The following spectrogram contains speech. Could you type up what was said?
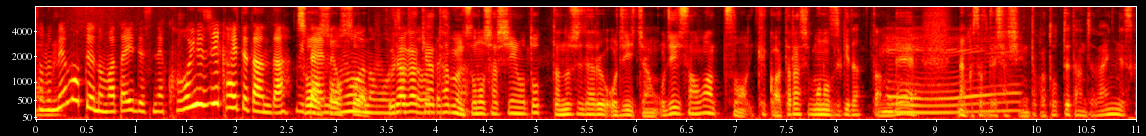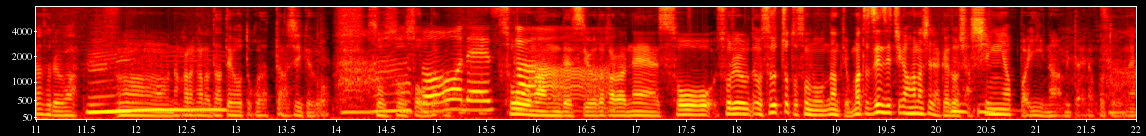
そのメモっていうのまたいいですね。こういう字書いてたんだ。みたいな思うのも裏書きは多分そのの写真を撮った主であるおじいちゃんおじいさんはその結構新しいもの好きだったんへでー。なんかそれで写真とか撮ってたんじゃないんですかそれは。ううん。んなかなかの伊達男だったらしいけど。そうそうそう。そうですか。そうなんですよ。だからねそうそれをそれちょっとそのなんていうまた全然違う話だけど写真やっぱいいなみたいなことをね。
